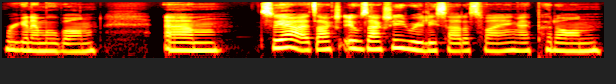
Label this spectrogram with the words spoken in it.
We're gonna move on. Um, so yeah, it's actually it was actually really satisfying. I put on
